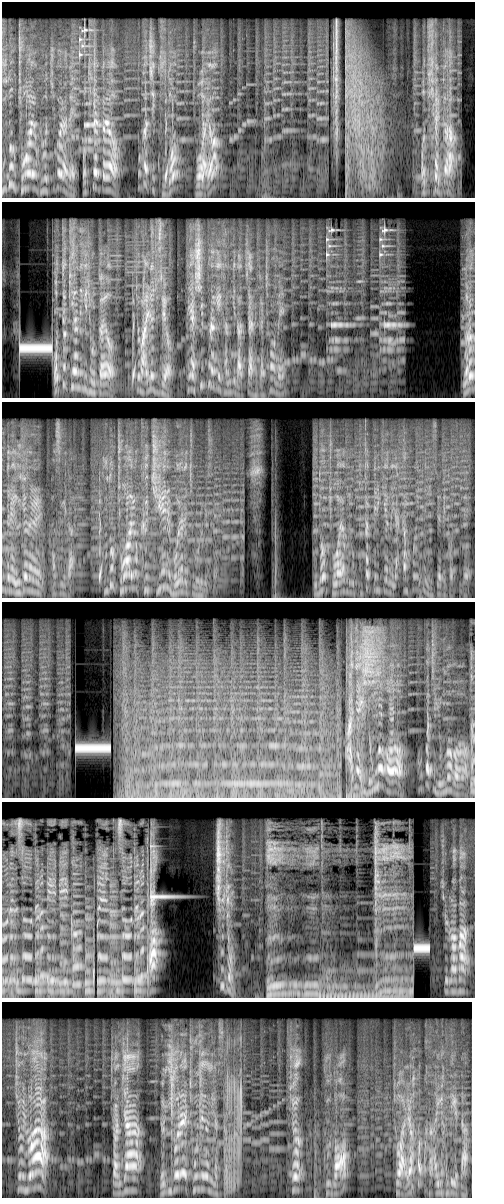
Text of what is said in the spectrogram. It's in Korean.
구독 좋아요 그거 찍어야 돼. 어떻게 할까요? 똑같이 구독 좋아요. 어떻게 할까? 어떻게 하는 게 좋을까요? 좀 알려주세요. 그냥 심플하게 가는 게 낫지 않을까 처음에? 여러분들의 의견을 받습니다. 구독 좋아요 그 뒤에를 뭐 해야 될지 모르겠어 구독 좋아요 그리고 부탁드릴게요는 약간 포인트는 있어야 될 것 같은데 아니야 이 욕먹어. 꽃밭집 욕먹어. 오른손으로 비비고 왼손으로 아! 추좀 추 일로 와봐. 추 일로 와! 추 앉아. 여기 이거를 좋은 생각이 났어. 추 구독? 좋아요? 아 이거 안되겠다.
